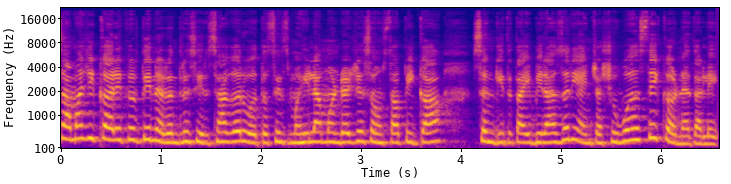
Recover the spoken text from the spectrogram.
सामाजिक कार्यकर्ते नरेंद्र क्षीरसागर व तसेच महिला मंडळाच्या संस्थापिका संगीताताई बिराजर यांच्या शुभहस्ते करण्यात आले.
